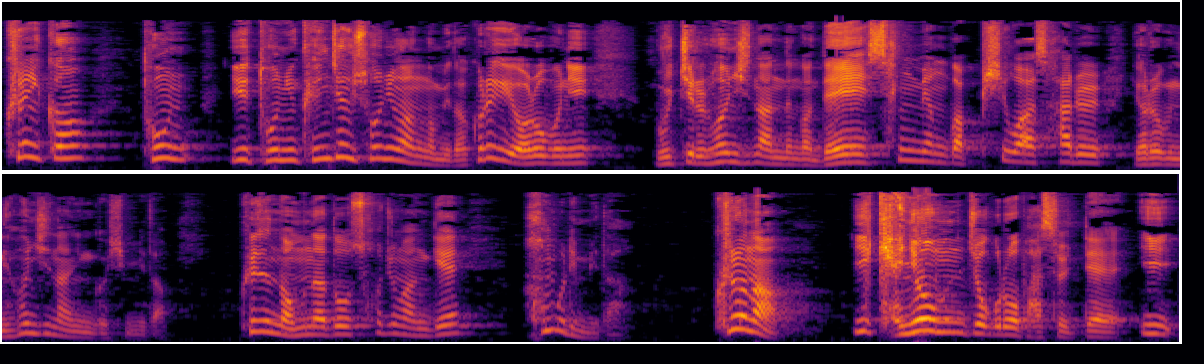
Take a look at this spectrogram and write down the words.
그러니까 돈, 이 돈이 굉장히 소중한 겁니다. 그러게 여러분이 물질을 헌신하는 건 내 생명과 피와 살을 여러분이 헌신하는 것입니다. 그래서 너무나도 소중한 게 허물입니다. 그러나 이 개념적으로 봤을 때 이,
